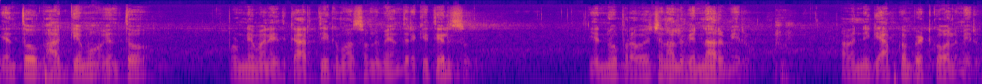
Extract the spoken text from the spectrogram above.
ఎంతో భాగ్యము ఎంతో పుణ్యం అనేది కార్తీక మాసంలో మీ అందరికీ తెలుసు. ఎన్నో ప్రవచనాలు విన్నారు మీరు. అవన్నీ జ్ఞాపకం పెట్టుకోవాలి మీరు.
